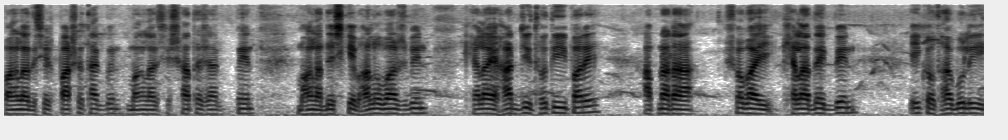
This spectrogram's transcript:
বাংলাদেশের পাশে থাকবেন, বাংলাদেশের সাথে থাকবেন, বাংলাদেশকে ভালোবাসবেন, খেলায় হার জিত হতেই পারে। আপনারা সবাই খেলা দেখবেন। এই কথা বলি,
